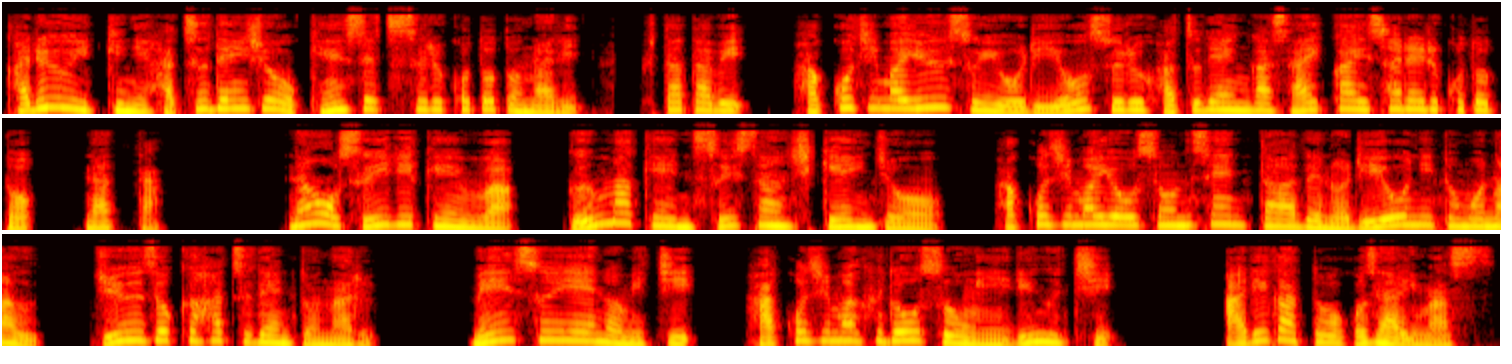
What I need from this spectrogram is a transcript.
下流域に発電所を建設することとなり、再び箱島湧水を利用する発電が再開されることとなった。なお水利権は群馬県水産試験場、箱島養村センターでの利用に伴う従属発電となる。名水への道、箱島不動村入り口。ありがとうございます。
